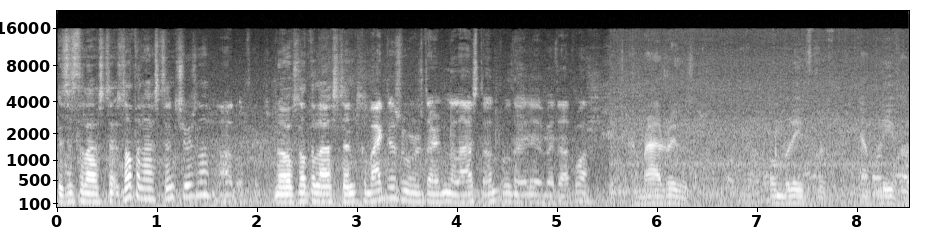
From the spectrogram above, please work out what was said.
Is this the last stint? It's not the last stint, sure, isn't it? I don't think so. No, it's not the last stint. Come back to us when we're starting the last stunt, we'll tell you about that one. Camaraderie was unbelievable. Can't believe how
